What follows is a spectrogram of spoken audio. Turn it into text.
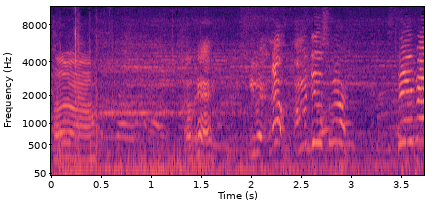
Hold on. Okay. You ready? No, I'm gonna do some more. Stand back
